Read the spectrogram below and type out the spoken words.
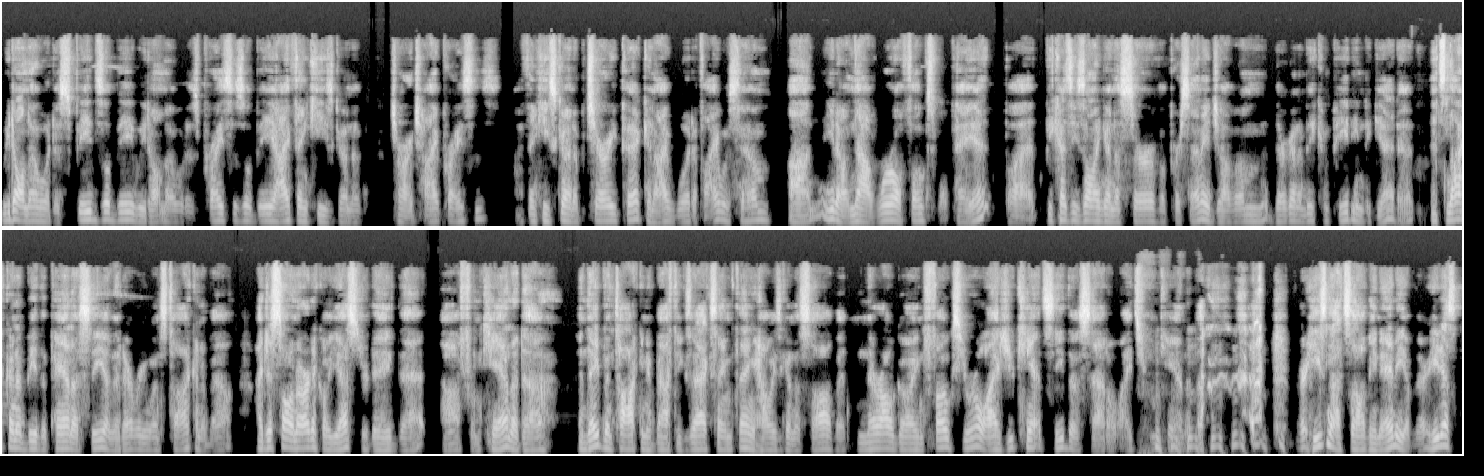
we don't know what his speeds will be. We don't know what his prices will be. I think he's going to charge high prices. I think he's going to cherry pick, and I would if I was him. Uh, you know, now rural folks will pay it, but because he's only going to serve a percentage of them, they're going to be competing to get it. It's not going to be the panacea that everyone's talking about. I just saw an article yesterday that uh, from Canada and they've been talking about the exact same thing, how he's going to solve it. And they're all going, folks, you realize you can't see those satellites from Canada. he's not solving any of them. He does,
